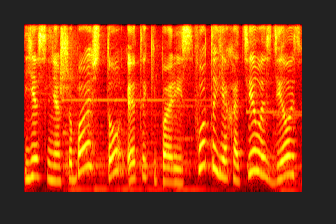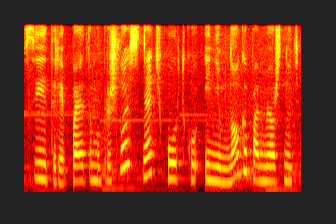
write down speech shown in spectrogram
Если не ошибаюсь, то это кипарис. Фото я хотела сделать в свитере, поэтому пришлось снять куртку и немного померзнуть.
